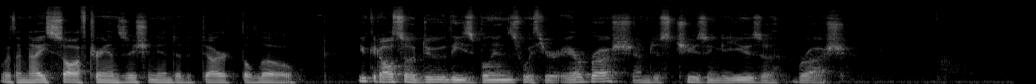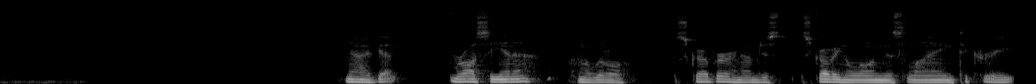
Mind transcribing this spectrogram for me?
with a nice soft transition into the dark below. You could also do these blends with your airbrush. I'm just choosing to use a brush. Now I've got raw sienna on a little scrubber and I'm just scrubbing along this line to create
